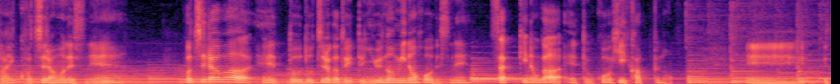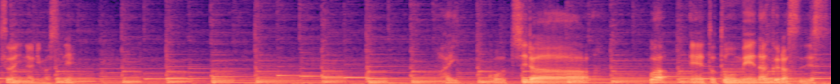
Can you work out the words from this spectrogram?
はいこちらもですね。こちらは、えーと、どちらかというと湯飲みの方ですね。さっきのが、えーと、とコーヒーカップの、えー、器になりますね。はいこちらは、えーと、透明なグラスです。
